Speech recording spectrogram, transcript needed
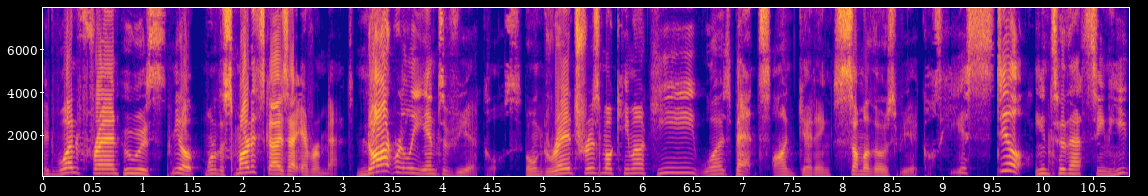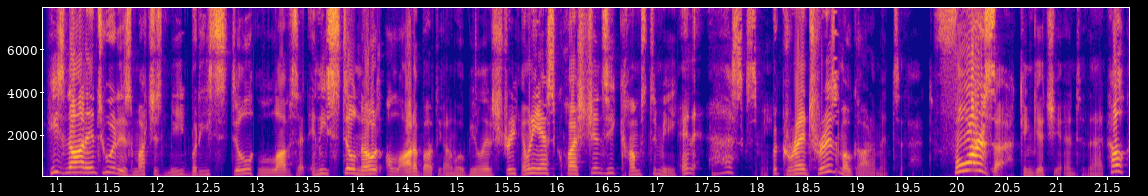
I had one friend who was, you know, one of the smartest guys I ever met. Not really into vehicles. But when Gran Turismo came out, he was bent on getting some of those vehicles. He is still into that scene. He, he's not into it as much as me, but he still loves it. And he still knows a lot about the automobile industry. And when he has questions, he comes to me and asks me. But Gran Turismo got him into that. Forza can get you into that. Hell,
